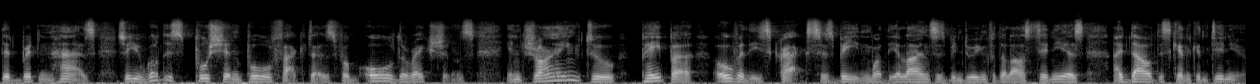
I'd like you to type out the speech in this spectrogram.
that Britain has. So you've got this push and pull factors from all directions in trying to paper over these cracks has been what the alliance has been doing for the last 10 years. I doubt this can continue.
